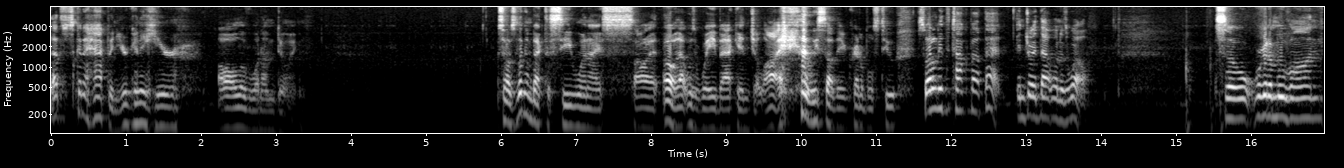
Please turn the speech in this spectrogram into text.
that's what's going to happen. You're going to hear all of what I'm doing. So I was looking back to see when I saw it. Oh, that was way back in July. we saw The Incredibles 2. So I don't need to talk about that. Enjoyed that one as well. So we're going to move on.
